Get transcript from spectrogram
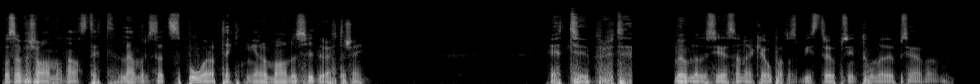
Och sen försvann han hastigt. Lämnades ett spår av teckningar och manussidor efter sig. Ett tur, mumlade Caesar när Kleopatras bistra uppsyn tonade upp sig över honom.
